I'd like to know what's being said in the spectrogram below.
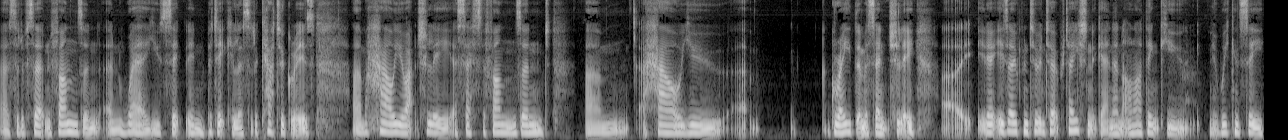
uh, sort of certain funds and, and where you sit in particular sort of categories, um, how you actually assess the funds and um, how you um, grade them essentially uh, you know is open to interpretation again. And, and I think you, you know, we can see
